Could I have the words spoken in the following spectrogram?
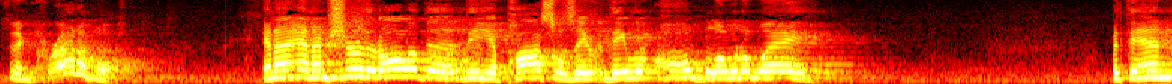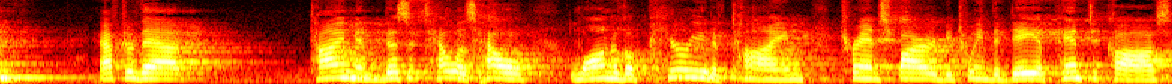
it's incredible. And, I, and I'm sure that all of the, the apostles, they, they were all blown away. But then, after that time, and doesn't tell us how long of a period of time transpired between the day of Pentecost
